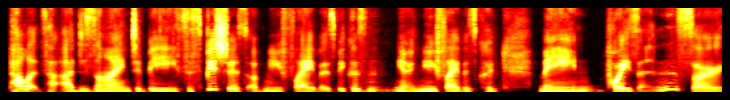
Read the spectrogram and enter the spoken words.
palates are designed to be suspicious of new flavors because you know new flavors could mean poison. So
